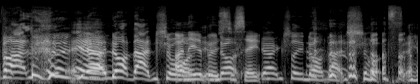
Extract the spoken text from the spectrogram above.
but yeah, not that short. I need a booster not- seat. You're actually not that short, Sam.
